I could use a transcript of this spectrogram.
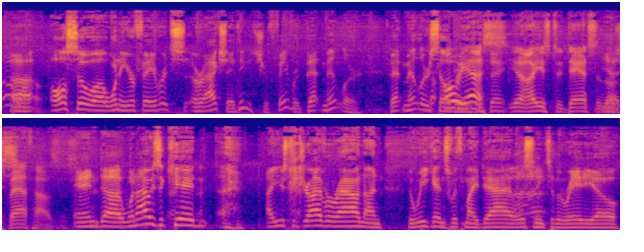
Oh. Uh, also, uh, one of your favorites, or actually, I think it's your favorite, Bette Midler. Bette Midler Oh, yes. birthday. You know, I used to dance in Yes. those bathhouses. And uh, when I was a kid, I used to drive around on the weekends with my dad, listening to the radio,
